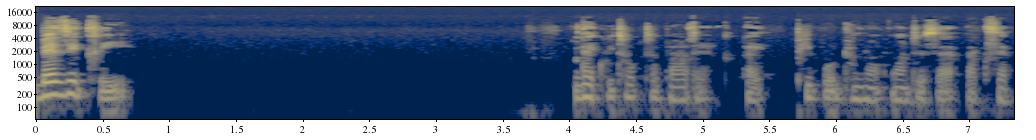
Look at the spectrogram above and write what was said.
Basically, like we talked about it, people do not want to accept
